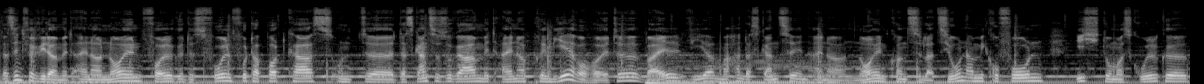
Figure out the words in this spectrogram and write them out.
Da sind wir wieder mit einer neuen Folge des Fohlenfutter Podcasts und äh, das Ganze sogar mit einer Premiere heute, weil wir machen das Ganze in einer neuen Konstellation am Mikrofon. Ich, Thomas Krulke,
